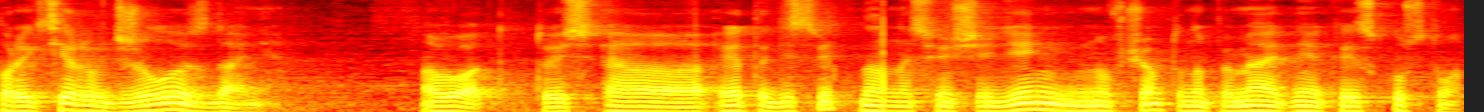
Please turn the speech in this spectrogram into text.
проектировать жилое здание. Вот. То есть это действительно на сегодняшний день ну, в чем-то напоминает некое искусство.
